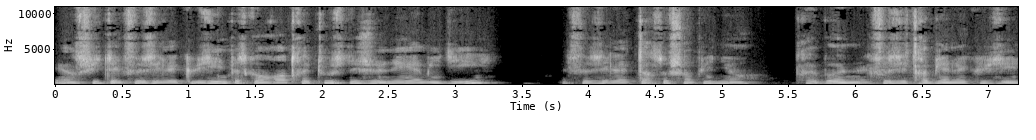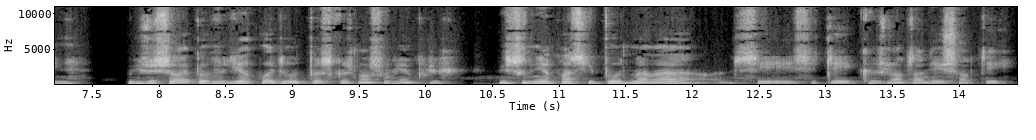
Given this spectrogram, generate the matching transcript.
et ensuite elle faisait la cuisine parce qu'on rentrait tous déjeuner à midi. Elle faisait la tarte aux champignons. Très bonne, elle faisait très bien la cuisine. Mais je saurais pas vous dire quoi d'autre parce que je m'en souviens plus. Mes souvenirs principaux de maman, c'était que je l'entendais chanter.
